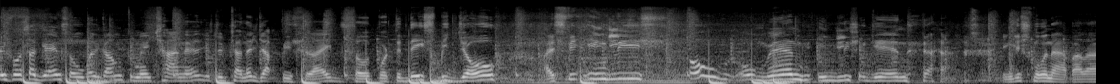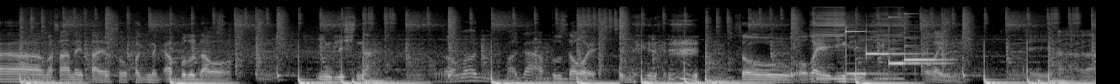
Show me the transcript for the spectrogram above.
Guys, once again, so welcome to my channel, YouTube channel Jack Fish Ride. So for today's video, I speak English. Oh, oh man, English again. English muna para masanay tayo. So pag nag-abroad ako, English na. So, mag mag-abroad ako eh. so, okay, English. Okay. I uh,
